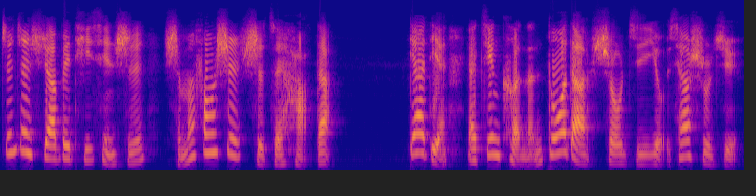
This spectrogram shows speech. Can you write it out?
真正需要被提醒时，什么方式是最好的？第二点，要尽可能多的收集有效数据。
